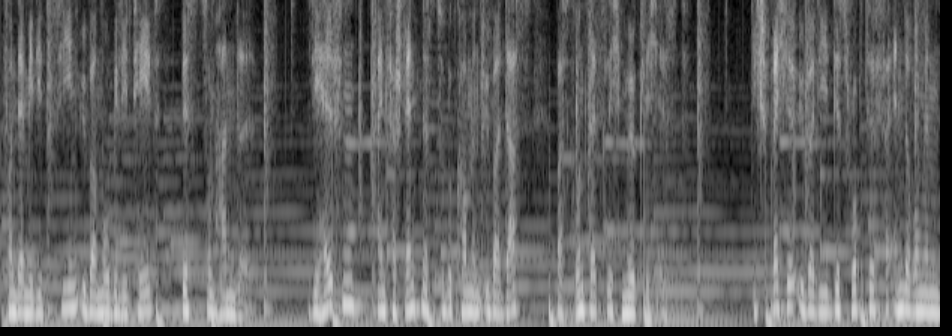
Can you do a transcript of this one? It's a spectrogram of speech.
von der Medizin über Mobilität bis zum Handel. Sie helfen, ein Verständnis zu bekommen über das, was grundsätzlich möglich ist. Ich spreche über die disruptive Veränderungen,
